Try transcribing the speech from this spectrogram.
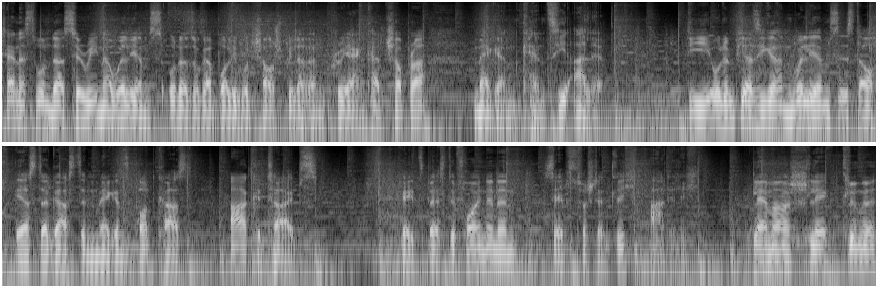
Tenniswunder Serena Williams oder sogar Bollywood-Schauspielerin Priyanka Chopra, Megan kennt sie alle. Die Olympiasiegerin Williams ist auch erster Gast in Megans Podcast Archetypes. Kates beste Freundinnen, selbstverständlich adelig. Glamour schlägt Klüngel,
